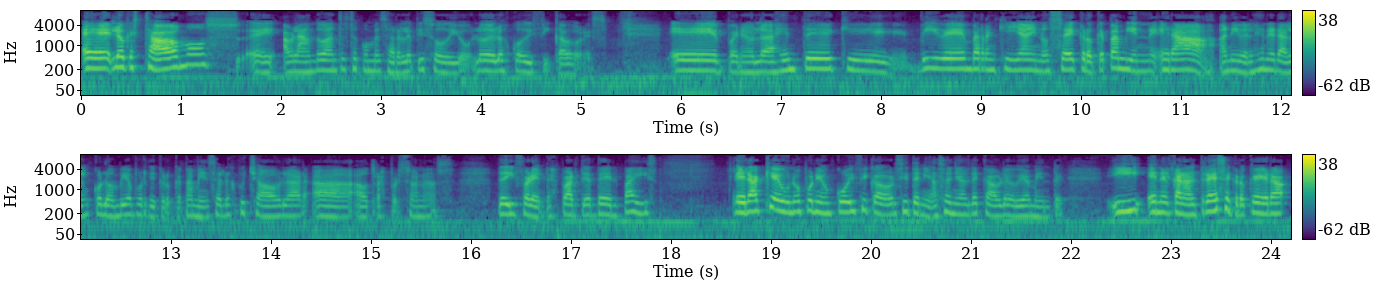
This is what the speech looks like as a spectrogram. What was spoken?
eh, lo que estábamos eh, hablando antes de comenzar el episodio, lo de los codificadores. Eh, bueno, la gente que vive en Barranquilla y no sé, creo que también era a nivel general en Colombia, porque creo que también se lo he escuchado hablar a, a otras personas de diferentes partes del país, era que uno ponía un codificador si tenía señal de cable, obviamente, y en el canal 13 creo que era,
